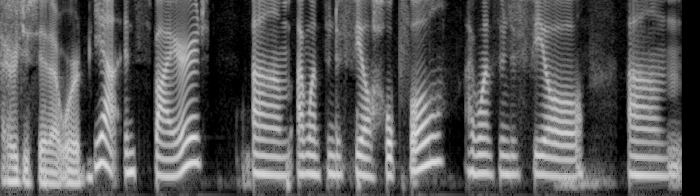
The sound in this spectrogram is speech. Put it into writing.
I heard you say that word. Yeah, inspired. Um, I want them to feel hopeful. I want them to feel um,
